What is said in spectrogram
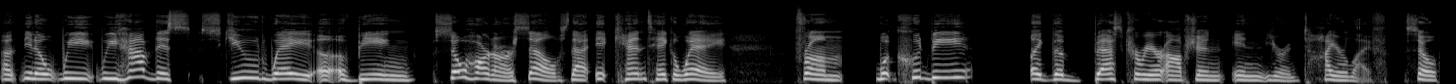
Uh, you know, we we have this skewed way uh, of being so hard on ourselves that it can take away from what could be like the best career option in your entire life. So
